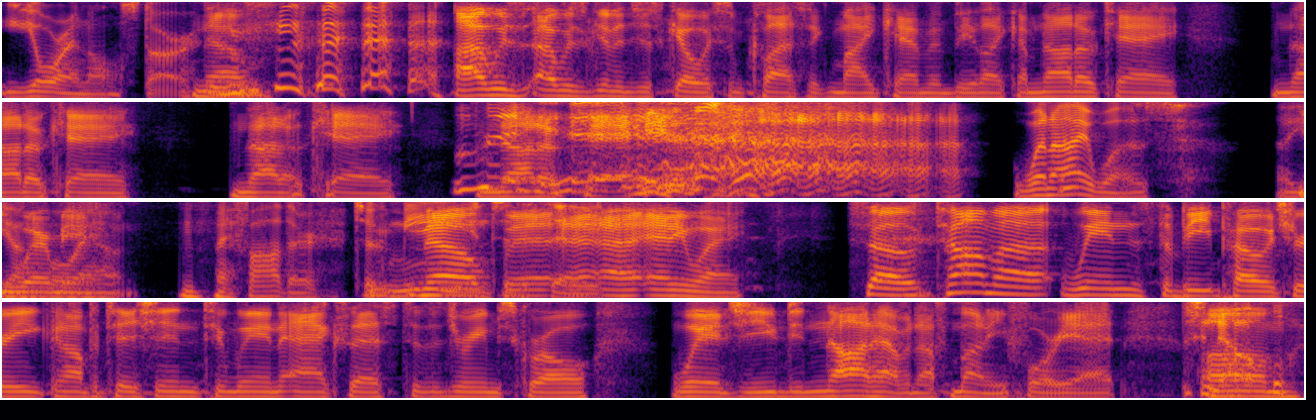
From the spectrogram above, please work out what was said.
you're an all star. No. I was I was gonna just go with some classic My Chem and be like, I'm not okay. I'm not okay. I'm not okay. Not okay. When I was a You wear boy, me out. my father took me no, into the uh, city. uh, anyway, so Tama wins the beat poetry competition to win access to the Dream Scroll, which you did not have enough money for yet. No. Um,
